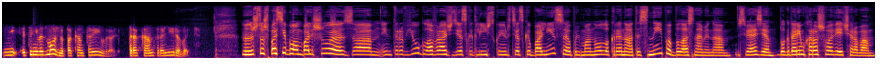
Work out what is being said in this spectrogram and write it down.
не, это невозможно проконтролировать. проконтролировать. Ну, ну что ж, спасибо вам большое за интервью. Главврач детской клинической университетской больницы, пульмонолог Рената Снипа была с нами на связи. Благодарим, хорошего вечера вам.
